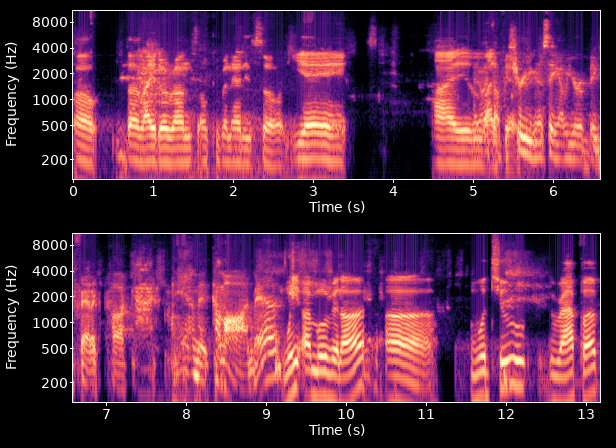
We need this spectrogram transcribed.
Uh, the Lido runs on Kubernetes, so yay! I I, know, I thought for it. sure you're going to say, oh, you're a big fan of cock. God damn it. Come on, man. We are moving on. Uh, would you wrap up,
